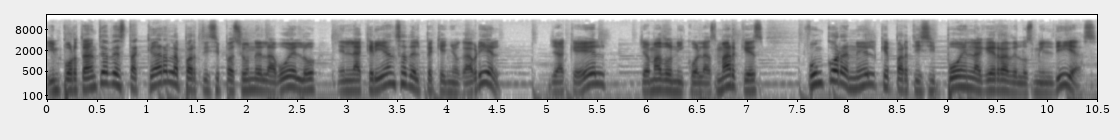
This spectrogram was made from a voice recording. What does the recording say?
Importante destacar la participación del abuelo en la crianza del pequeño Gabriel, ya que él, llamado Nicolás Márquez, fue un coronel que participó en la Guerra de los Mil Días,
